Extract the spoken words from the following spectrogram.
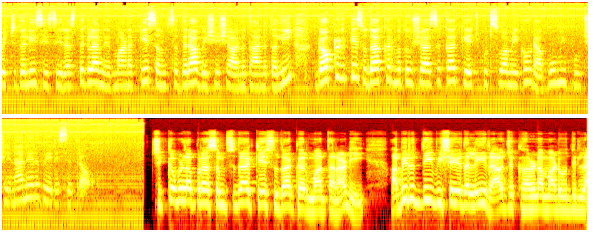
ವೆಚ್ಚದಲ್ಲಿ ಸಿಸಿ ರಸ್ತೆಗಳ ನಿರ್ಮಾಣಕ್ಕೆ ಸಂಸದರ ವಿಶೇಷ ಅನುದಾನದಲ್ಲಿ ಡಾಕ್ಟರ್ ಕೆ ಸುಧಾಕರ್ ಮತ್ತು ಶಾಸಕ ಕೆಎಚ್ ಪುಟ್ಟಸ್ವಾಮಿಗೌಡ ಭೂಮಿ ಪೂಜೆಯನ್ನು ನೆರವೇರಿಸಿದರು. ಚಿಕ್ಕಬಳ್ಳಾಪುರ ಸಂಸದ ಕೆ ಸುಧಾಕರ್ ಮಾತನಾಡಿ ಅಭಿವೃದ್ಧಿ ವಿಷಯದಲ್ಲಿ ರಾಜಕಾರಣ ಮಾಡುವುದಿಲ್ಲ.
